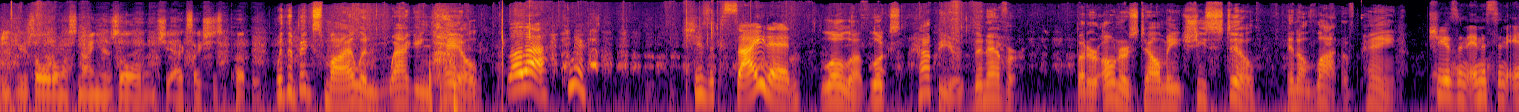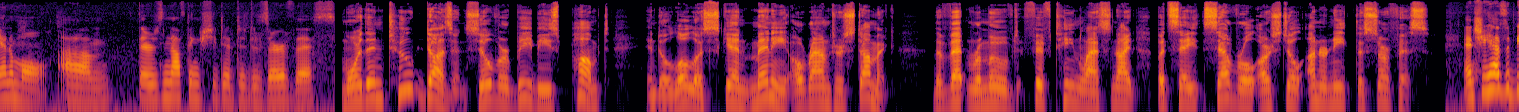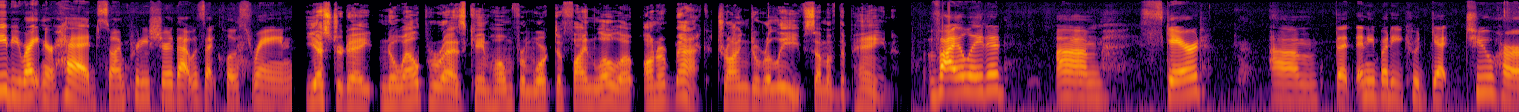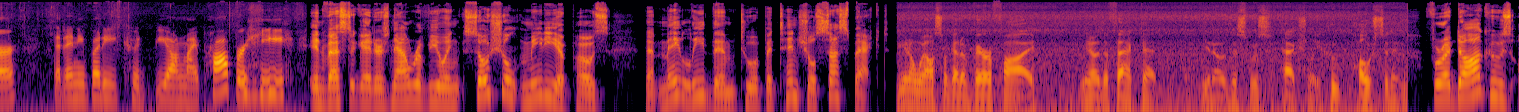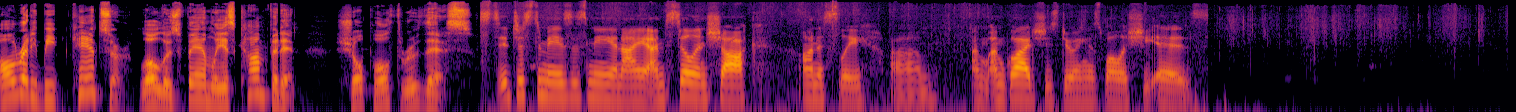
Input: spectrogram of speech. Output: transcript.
eight years old, almost nine years old, and she acts like she's a puppy. With a big smile and wagging tail, Lola, come here. She's excited. Lola looks happier than ever. But her owners tell me she's still in a lot of pain. She is an innocent animal. Um, there's nothing she did to deserve this. More than two dozen silver BBs pumped into Lola's skin, many around her stomach. The vet removed 15 last night, but say several are still underneath the surface. And she has a BB right in her head, so I'm pretty sure that was at close range. Yesterday, Noel Perez came home from work to find Lola on her back, trying to relieve some of the pain. Violated, um, scared um, that anybody could get to her, that anybody could be on my property. Investigators now reviewing social media posts that may lead them to a potential suspect. You know, we also got to verify, you know, the fact that, you know, this was actually who posted it. For a dog who's already beat cancer, Lola's family is confident she'll pull through this. It just amazes me, and I, I'm still in shock, honestly. Um, I'm, I'm glad she's doing as well as she is.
